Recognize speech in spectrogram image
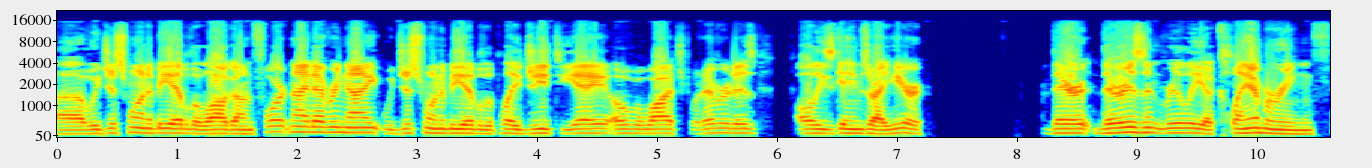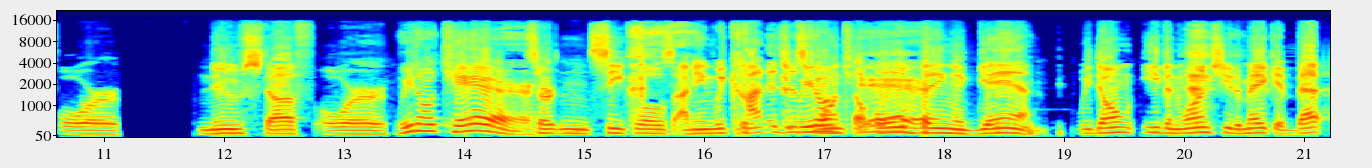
Uh, we just want to be able to log on Fortnite every night. We just want to be able to play GTA, Overwatch, whatever it is. All these games right here. There, there isn't really a clamoring for new stuff or We don't care. certain sequels. I mean, we kind of just want the old thing again. We don't even want you to make it bet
